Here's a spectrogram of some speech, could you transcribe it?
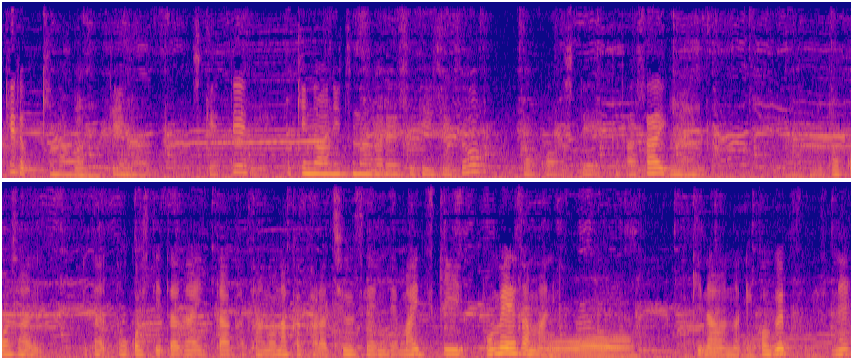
沖縄」っていうのをつけて沖縄につながる SDGs を投稿してください。投稿者投稿していただいた方の中から抽選で毎月5名様に沖縄のエコグッズですね、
